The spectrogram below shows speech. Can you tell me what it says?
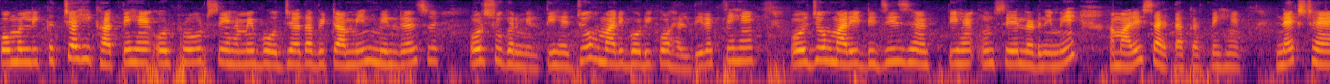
कॉमनली कच्चा ही खाते हैं और फ्रूट से हमें बहुत ज़्यादा विटामिन मिनरल्स और शुगर मिलती है जो हमारी बॉडी को हेल्दी रखते हैं और जो हमारी डिज़ीज़ होती हैं उनसे लड़ने में हमारी सहायता करते हैं नेक्स्ट है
